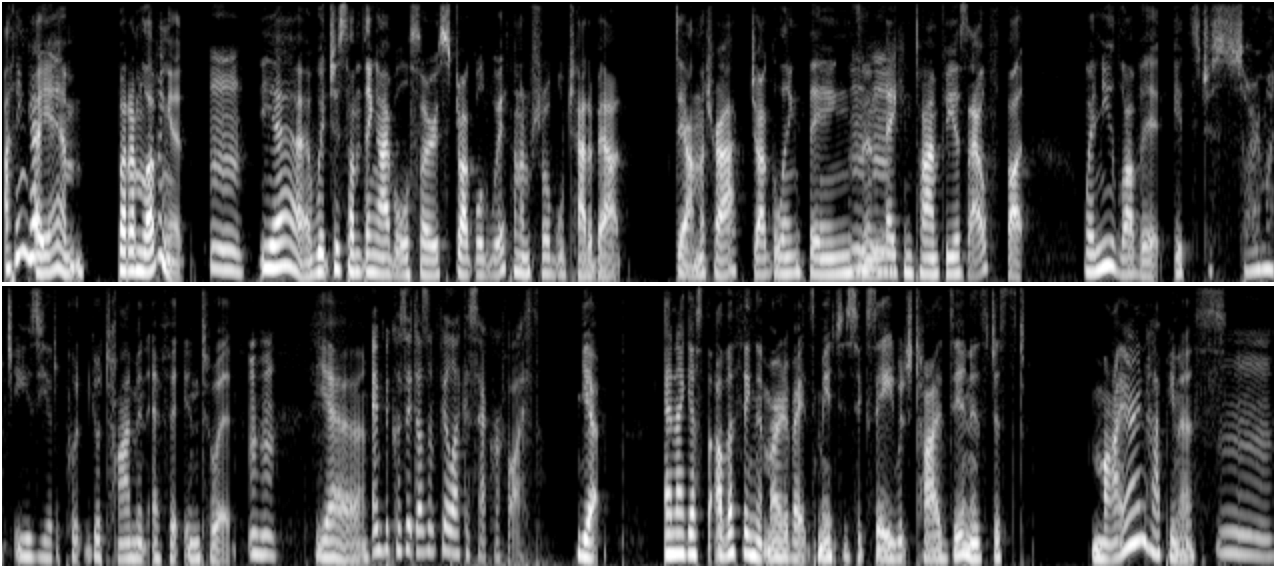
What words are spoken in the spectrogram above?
I think I am, but I'm loving it. Mm. Yeah, which is something I've also struggled with, and I'm sure we'll chat about down the track, juggling things Mhm. and making time for yourself. But when you love it, it's just so much easier to put your time and effort into it. hmm Yeah. And because it doesn't feel like a sacrifice. Yeah. And I guess the other thing that motivates me to succeed, which ties in, is just my own happiness. Mm.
